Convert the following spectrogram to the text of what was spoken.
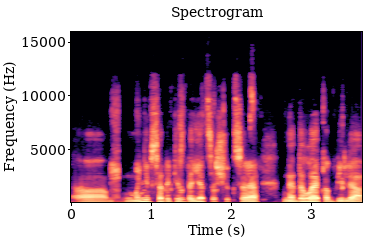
А, мені все-таки здається, що це недалеко біля,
